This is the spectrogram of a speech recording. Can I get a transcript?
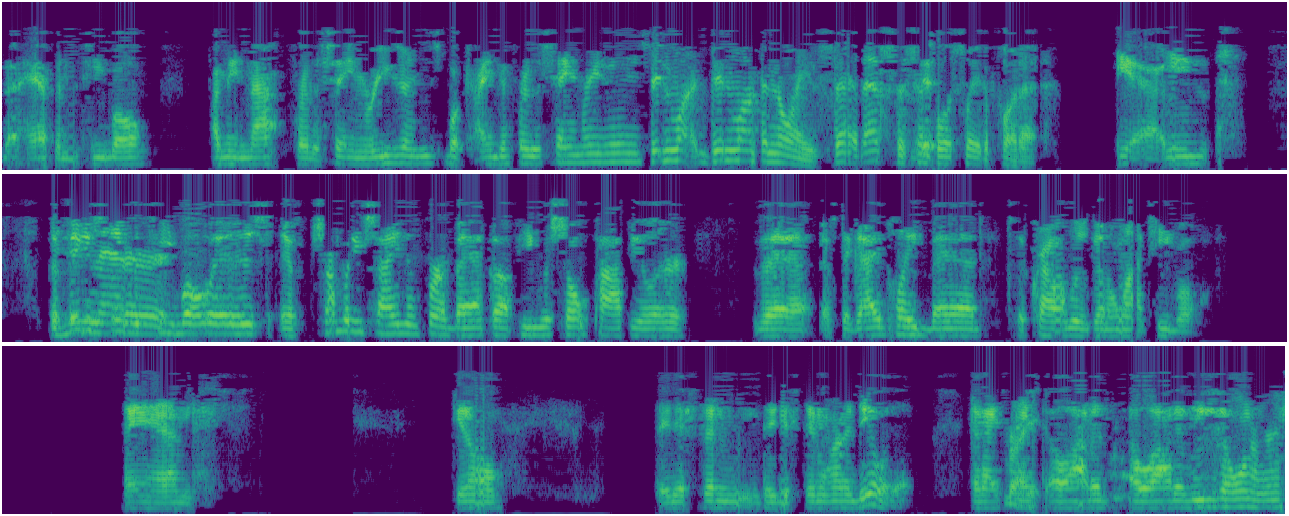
that happened to Tebow. I mean, not for the same reasons, but kind of for the same reasons. Didn't want didn't want the noise. That, that's the simplest way to put it. Yeah, I mean, the It biggest didn't thing with Tebow is if somebody signed him for a backup, he was so popular that if the guy played bad, the crowd was going to want Tebow. And you know, they just didn't they just didn't want to deal with it. And I think Right. a lot of a lot of these owners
